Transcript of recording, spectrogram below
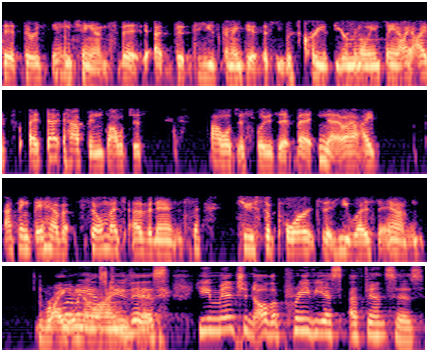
that there's any chance that uh, that he's going to get that he was crazy or mentally insane. I, I if that happens, I'll just I will just lose it. But no, I I think they have so much evidence to support that he was um, right well, let me ask you this: that, you mentioned all the previous offenses.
